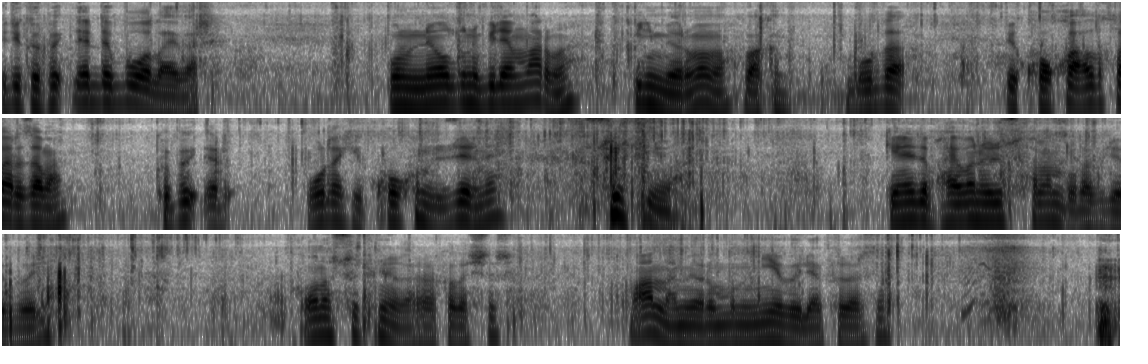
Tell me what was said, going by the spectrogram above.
Bir de köpeklerde bu olay var. Bunun ne olduğunu bilen var mı? Bilmiyorum ama bakın burada bir koku aldıkları zaman köpekler oradaki kokunun üzerine sürtünüyor. Genelde hayvan ölüsü falan da olabiliyor böyle. Ona sürtünüyorlar arkadaşlar. Anlamıyorum bunu niye böyle yapıyorlarsa.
